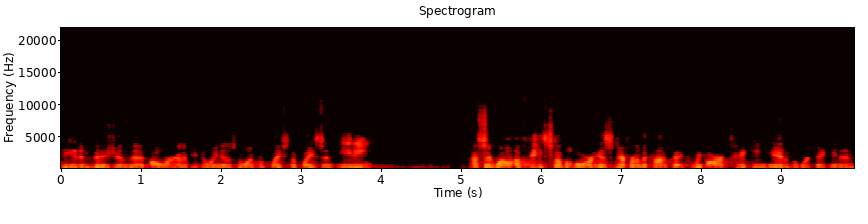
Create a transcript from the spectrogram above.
he had envisioned that all we're going to be doing is going from place to place and eating. I said, well, a feast of the Lord is different in the context. We are taking in, but we're taking in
